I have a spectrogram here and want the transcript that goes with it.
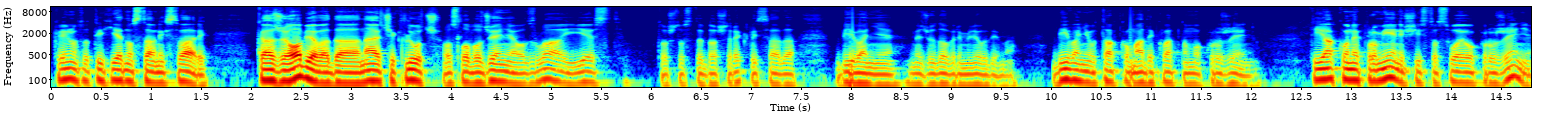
Krenut od tih jednostavnih stvari. Kaže objava da najveći ključ oslobođenja od zla i jest to što ste baš rekli sada, bivanje među dobrim ljudima. Bivanje u takvom adekvatnom okruženju. Ti ako ne promijeniš isto svoje okruženje,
